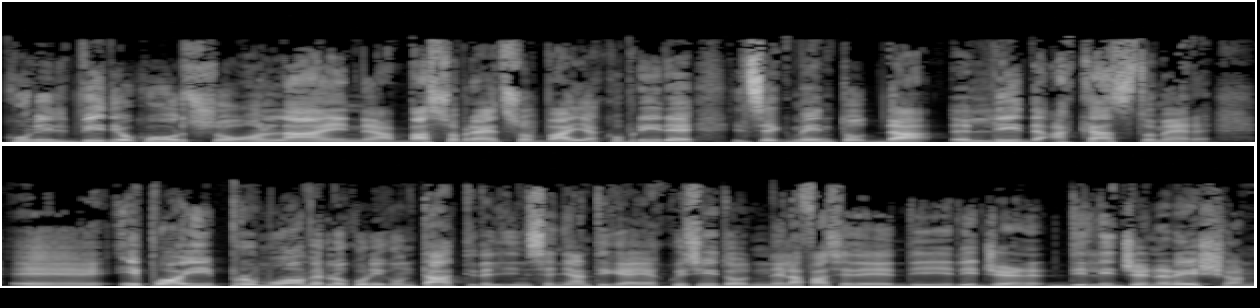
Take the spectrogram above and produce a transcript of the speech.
Con il video corso online a basso prezzo vai a coprire il segmento da eh, lead a customer eh, e puoi promuoverlo con i contatti degli insegnanti che hai acquisito nella fase de, di, lead gener- di lead generation.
